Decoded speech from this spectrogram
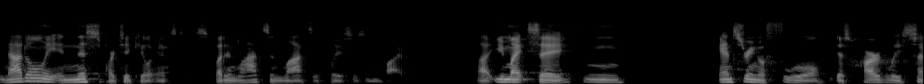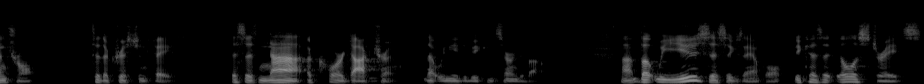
not only in this particular instance, but in lots and lots of places in the Bible. Uh, you might say, mm, answering a fool is hardly central to the Christian faith. This is not a core doctrine that we need to be concerned about. Uh, but we use this example because it illustrates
